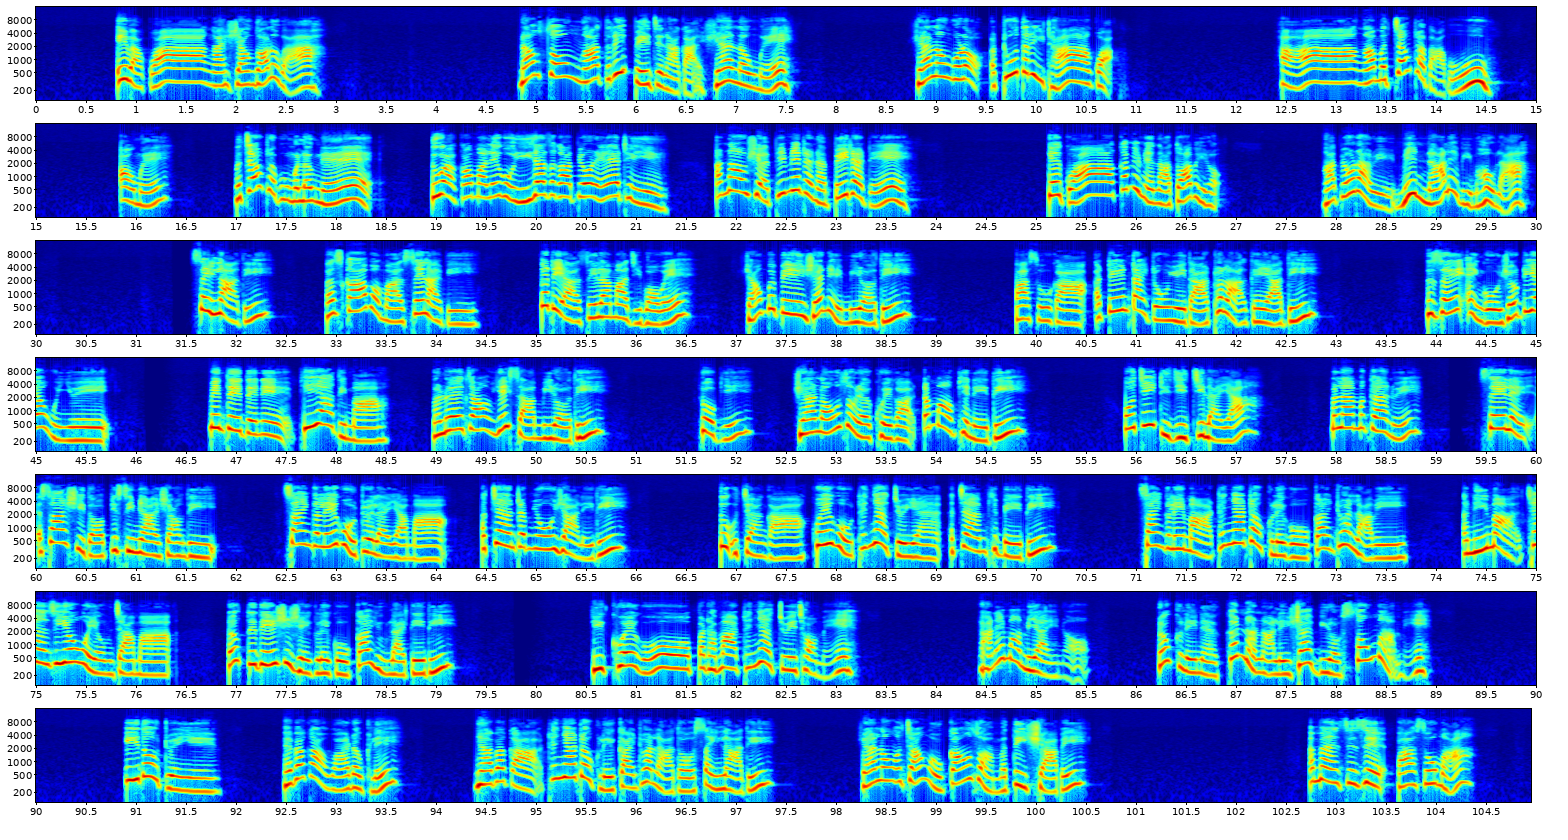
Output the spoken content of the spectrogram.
။အေးပါကွာငါရောင်သွားလို့ပါ။နောက်ဆုံးငါသတိပေးချင်တာကရန်လုံးပဲရန်လုံးကိုတော့အထူးသတိထားကွာဟာငါမကြောက်တတ်ပါဘူး အောင်မယ်မကြောက်တတ်ဘူးမလုံးနဲ့သူကကောင်မလေးကိုရီးစားစကားပြောတယ်ထင်ရင်အနောက်ရှက်ပြင်းပြင်းထန်ထန်ပေးတတ်တယ်ကဲကွာကမြင်မြင်သာသွားပြီတော့ငါပြောတာတွေမင်းနားလည်ပြီမဟုတ်လားစိတ်လှသည်ဘတ်စကားပေါ်မှာဆင်းလိုက်ပြီးတတရာဈေးလမ်းမကြီးပေါ်ပဲရောင်ပပေရက်နေမိတော့သည်ဘာဆိုကအတင်းတိုက်တုံး၍သာထွက်လာခဲ့ရသည် သစိမ့်အိမ်ကိုရုတ်တရက်ဝင်၍မင်းသေးတဲ့နဲ့ပြေးရသည်မှာမလွဲကြောင်းရိတ်စားမိတော့သည်ထို့ပြင်ရန်လုံးဆိုတဲ့ခွေးကတမောက်ဖြစ်နေသည်ဟိုကြီးဒီကြီးကြည့်လိုက်ရာမလန်းမကန့်တွင်ဆဲလေအဆရှိသောပစ္စည်းများရောင်းသည်ဆိုင်ကလေးကိုတွေ့လိုက်ရမှာအကြံတစ်မျိုးရလေသည်သူ့အကြံကခွေးကိုထညက်ကြွေရန်အကြံဖြစ်ပေသည်ဆိုင်ကလေးမှထညက်တုတ်ကလေးကိုကင်ထွက်လာပြီး အနီးမှခြံစည်းရိုးဝေယုံကြားမှတုတ်သေးသေးရှိရှိကလေးကိုကောက်ယူလိုက်သေးသည်ဒီခွေးကိုပထမထညက်ကြွေးချော့မယ်ဒါနဲ့မှမရရင်တော့တုတ်ကလေးနဲ့ခက်နန္နာလေးရိုက်ပြီးတော့ဆုံးပါမယ်ဤတို့တွင်ရင်ဘယ်ဘက်ကဝါတုတ်ကလေးညာဘက်ကထညာတုတ်ကလေးကင်ထွက်လာသောစိန်လာသည်ရန်လုံးအကြောင်းကိုကောင်းစွာမသိရှာပေ အမှန်စစ်စစ်ဘာဆိုးမှာ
